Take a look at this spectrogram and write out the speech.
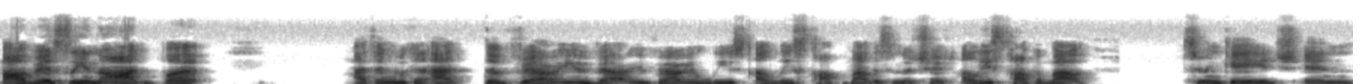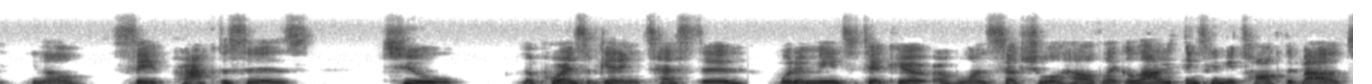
Obviously not, but I think we can at the very, very, very least at least talk about this in the church. At least talk about to engage in you know safe practices, to the importance of getting tested, what it means to take care of one's sexual health. Like a lot of these things can be talked about,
